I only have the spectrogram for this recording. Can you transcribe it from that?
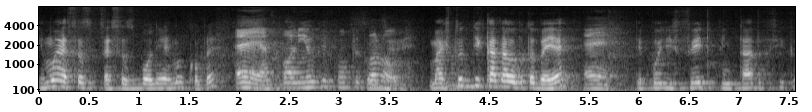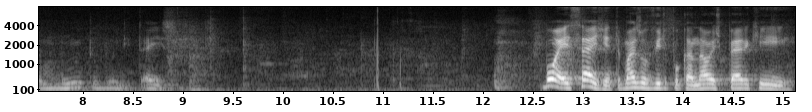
Irmã, essas, essas bolinhas, irmã, compra, é? É, as bolinhas que compra e Pois coloca. é. Mas tudo de carnaúba também, é? É. Depois de feito, pintado, fica muito bonito. É isso, gente. Bom, é isso aí, gente. Mais um vídeo pro canal. Espero que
